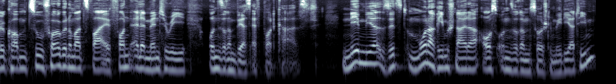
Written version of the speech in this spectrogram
willkommen zu Folge Nummer 2 von Elementary, unserem BSF-Podcast. Neben mir sitzt Mona Riemenschneider aus unserem Social Media Team.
